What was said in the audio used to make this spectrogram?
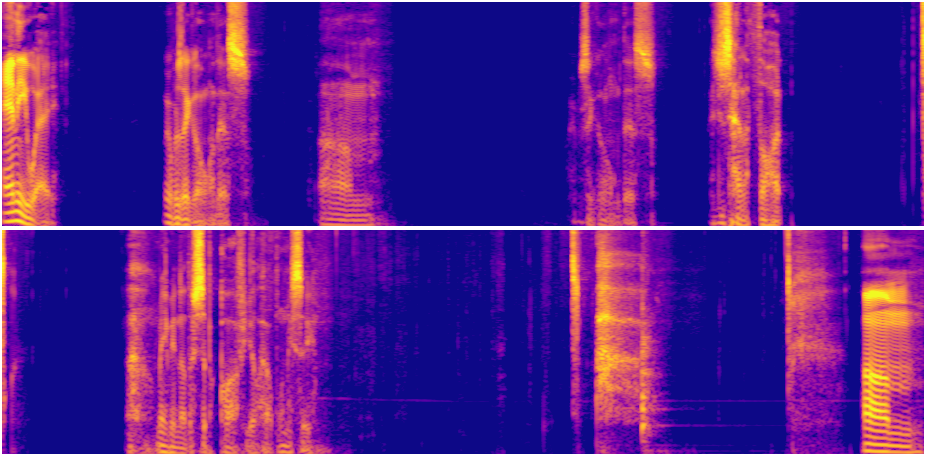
Anyway, where was I going with this? Um, where was I going with this? I just had a thought. Maybe another sip of coffee will help. Let me see. Um,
